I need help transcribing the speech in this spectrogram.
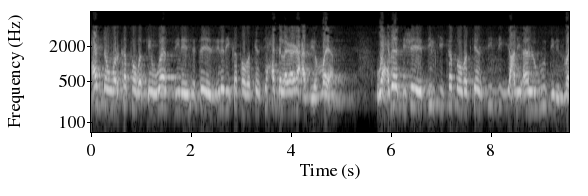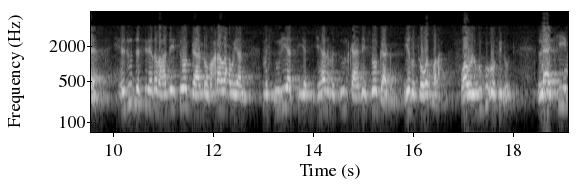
xaddan war ka toobadkeen waad zinaysatay zinadii ka toobadkeen si xadda lagaaga cafiyo maya. Waxbaad dishay dilkii ka toobadkeen si yani aan lagu dilin maya. Xuduudda sideedaba hadday soo gaadho macnaha waxa weeyaan mas'uuliyaadka iyo jihada mas'uulka hadday soo gaadho iyadu toobad ma laha. Waa lagugu oofin un laakiin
